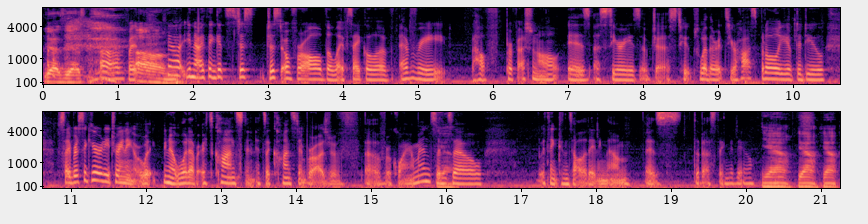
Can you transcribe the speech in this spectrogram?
yes, yes. Uh, but Um, yeah, you know, I think it's just just overall the life cycle of every health professional is a series of just hoops. Whether it's your hospital, you have to do cybersecurity training, or you know, whatever. It's constant. It's a constant barrage of, of requirements, and Yeah. so I think consolidating them is the best thing to do. Yeah, yeah, yeah.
